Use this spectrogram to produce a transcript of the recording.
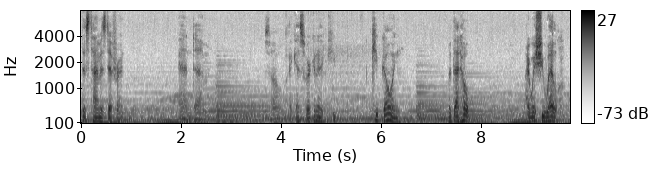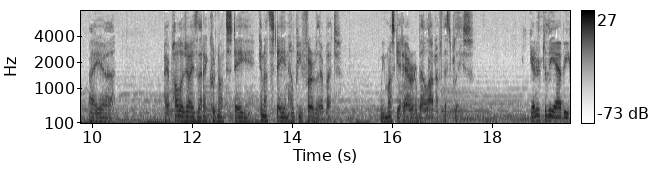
this time is different, and um, so I guess we're gonna keep keep going with that hope. I wish you well. I. Uh, I apologize that I could not stay, cannot stay and help you further, but we must get Arabelle out of this place. Get her to the Abbey.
